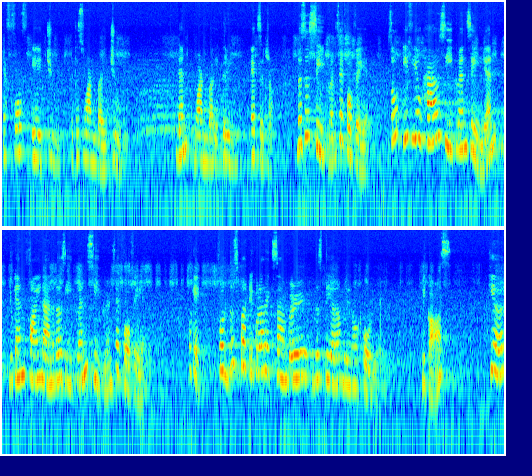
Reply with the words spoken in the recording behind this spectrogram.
f of a2, it is 1 by 2. Then 1 by 3, etc. This is sequence f of an. So, if you have sequence an, you can find another sequence, sequence f of an. Okay, for this particular example, this theorem will not hold because here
